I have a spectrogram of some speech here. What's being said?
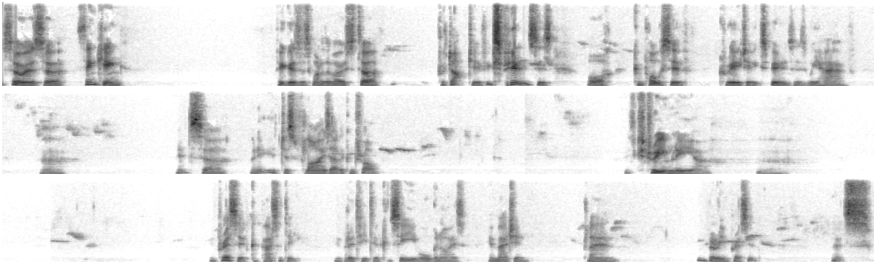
So, as uh, thinking figures as one of the most uh, productive experiences or compulsive creative experiences we have, uh, it's uh, and it, it just flies out of control. It's extremely uh, uh, impressive capacity, the ability to conceive, organize, imagine, plan. Very impressive. That's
